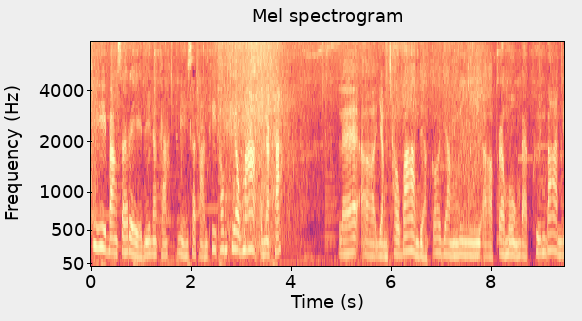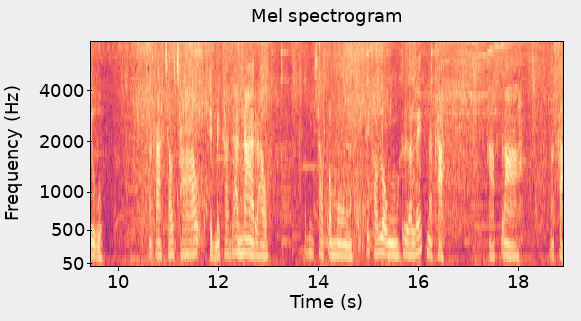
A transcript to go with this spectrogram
ที่บางสะเสร่นี่นะคะ มีสถานที่ท่องเที่ยวมากนะคะ และอย่างชาวบ้านเนี่ยก็ยังมีประมงแบบพื้นบ้านอยู่นะคะเช้าเช้าเห็นไหมคะด้านหน้าเรา ก็มีชาวประมงที่เขาลงเรือเล็กนะคะ หาปลานะคะ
